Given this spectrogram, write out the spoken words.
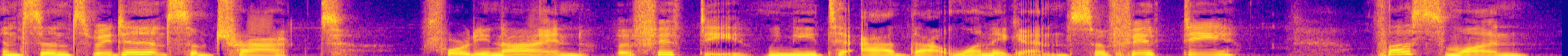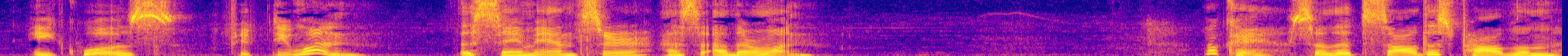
And since we didn't subtract 49 but 50, we need to add that 1 again. So 50 plus 1 equals 51, the same answer as the other one. Okay, so let's solve this problem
